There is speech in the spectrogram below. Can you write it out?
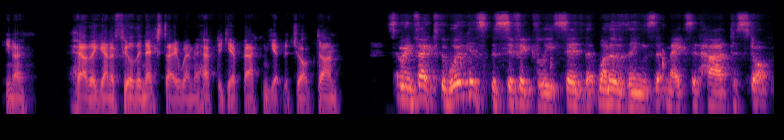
you know how they're going to feel the next day when they have to get back and get the job done. So in fact, the workers specifically said that one of the things that makes it hard to stop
